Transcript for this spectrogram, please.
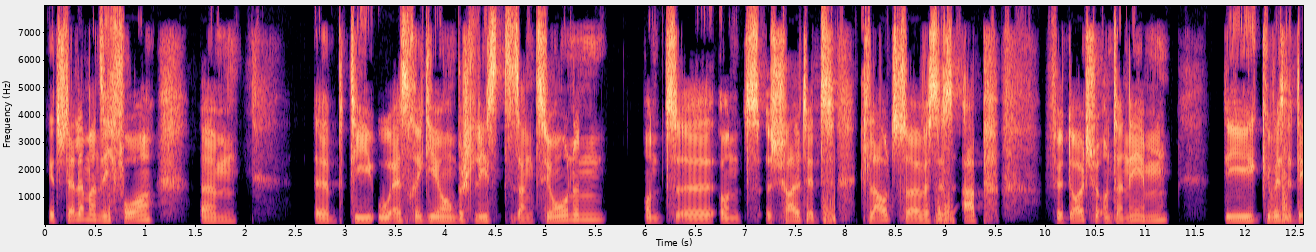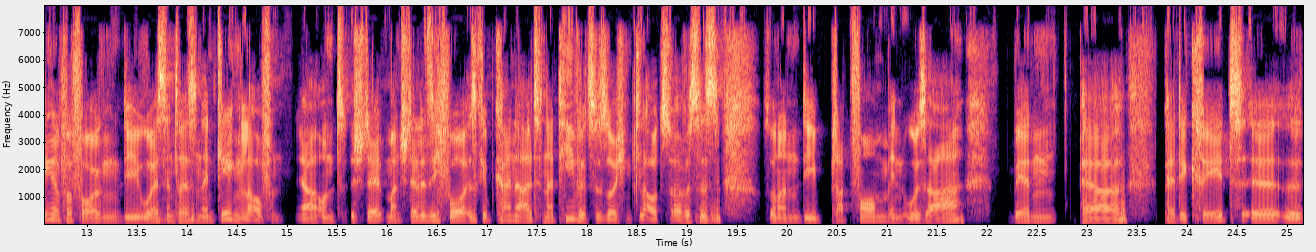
Jetzt stelle man sich vor, ähm, äh, die US-Regierung beschließt Sanktionen und, äh, und schaltet Cloud-Services ab für deutsche Unternehmen, die gewisse Dinge verfolgen, die US-Interessen entgegenlaufen. Ja, und stell, man stelle sich vor, es gibt keine Alternative zu solchen Cloud-Services, sondern die Plattformen in USA werden per, per Dekret äh,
